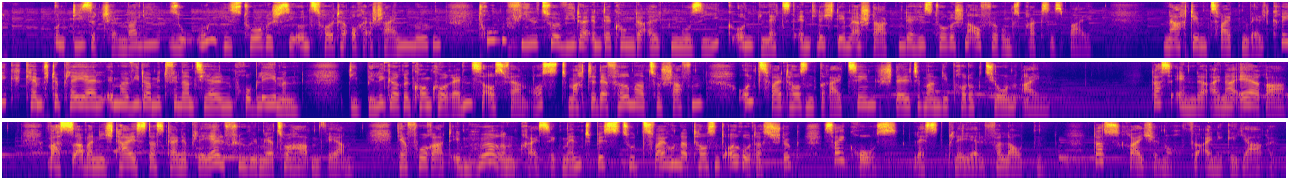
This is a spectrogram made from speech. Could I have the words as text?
Und diese Cembali, so unhistorisch sie uns heute auch erscheinen mögen, trugen viel zur Wiederentdeckung der alten Musik und letztendlich dem Erstarken der historischen Aufführungspraxis bei. Nach dem Zweiten Weltkrieg kämpfte Pleyel immer wieder mit finanziellen Problemen. Die billigere Konkurrenz aus Fernost machte der Firma zu schaffen und 2013 stellte man die Produktion ein. Das Ende einer Ära. Was aber nicht heißt, dass keine Pleyel-Flügel mehr zu haben wären. Der Vorrat im höheren Preissegment bis zu 200.000 Euro das Stück sei groß, lässt Pleyel verlauten. Das reiche noch für einige Jahre.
